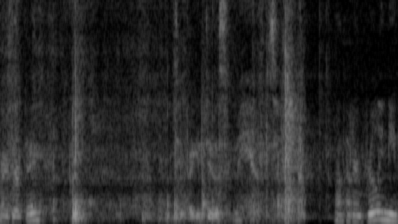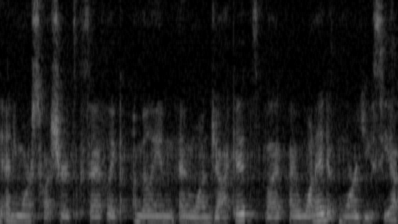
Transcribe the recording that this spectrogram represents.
my birthday. Let's see if I can do this with my hands. Not that I really need any more sweatshirts because I have like a million and one jackets, but I wanted more UCF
